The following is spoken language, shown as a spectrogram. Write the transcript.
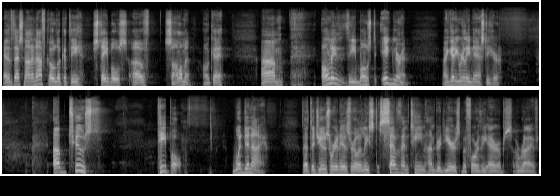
And if that's not enough, go look at the stables of Solomon, okay? Um, only the most ignorant, I'm getting really nasty here, obtuse people would deny that the Jews were in Israel at least 1,700 years before the Arabs arrived.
